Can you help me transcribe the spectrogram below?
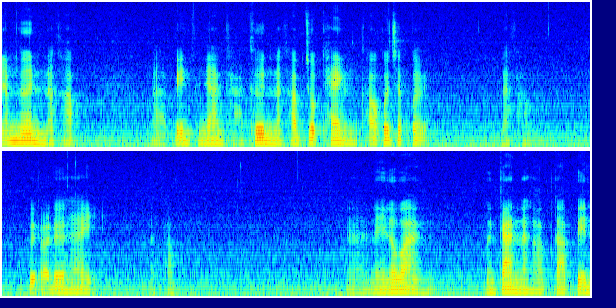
น้ำเงินนะครับเป็นสัญญาณขาขึ้นนะครับ จบแท่งเขาก็จะเปิดนะครับ เปิดออเดอร์ให้นะครับในระหว่างเหมือนกันนะครับ ถ้าเป็น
